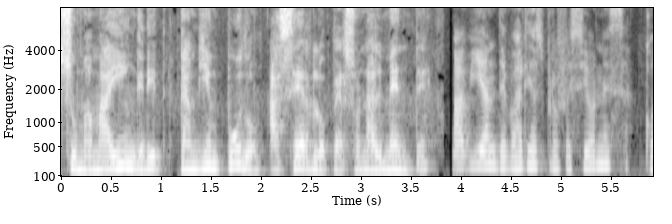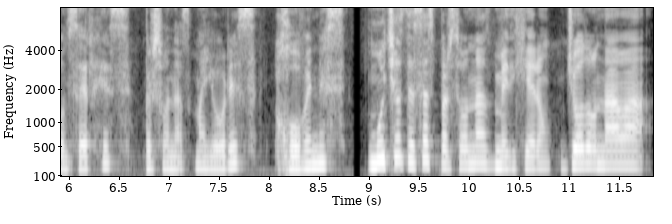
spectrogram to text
Su mamá Ingrid también pudo hacerlo personalmente. Habían de varias profesiones, conserjes, personas mayores, jóvenes. Muchas de esas personas me dijeron, yo donaba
